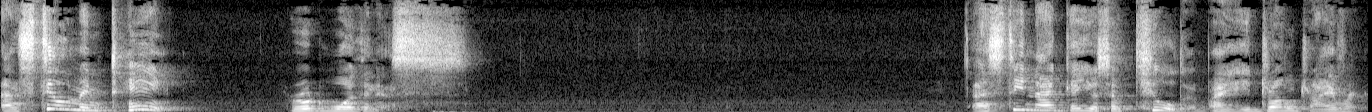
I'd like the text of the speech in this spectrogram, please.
and still maintain roadworthiness and still not get yourself killed by a drunk driver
